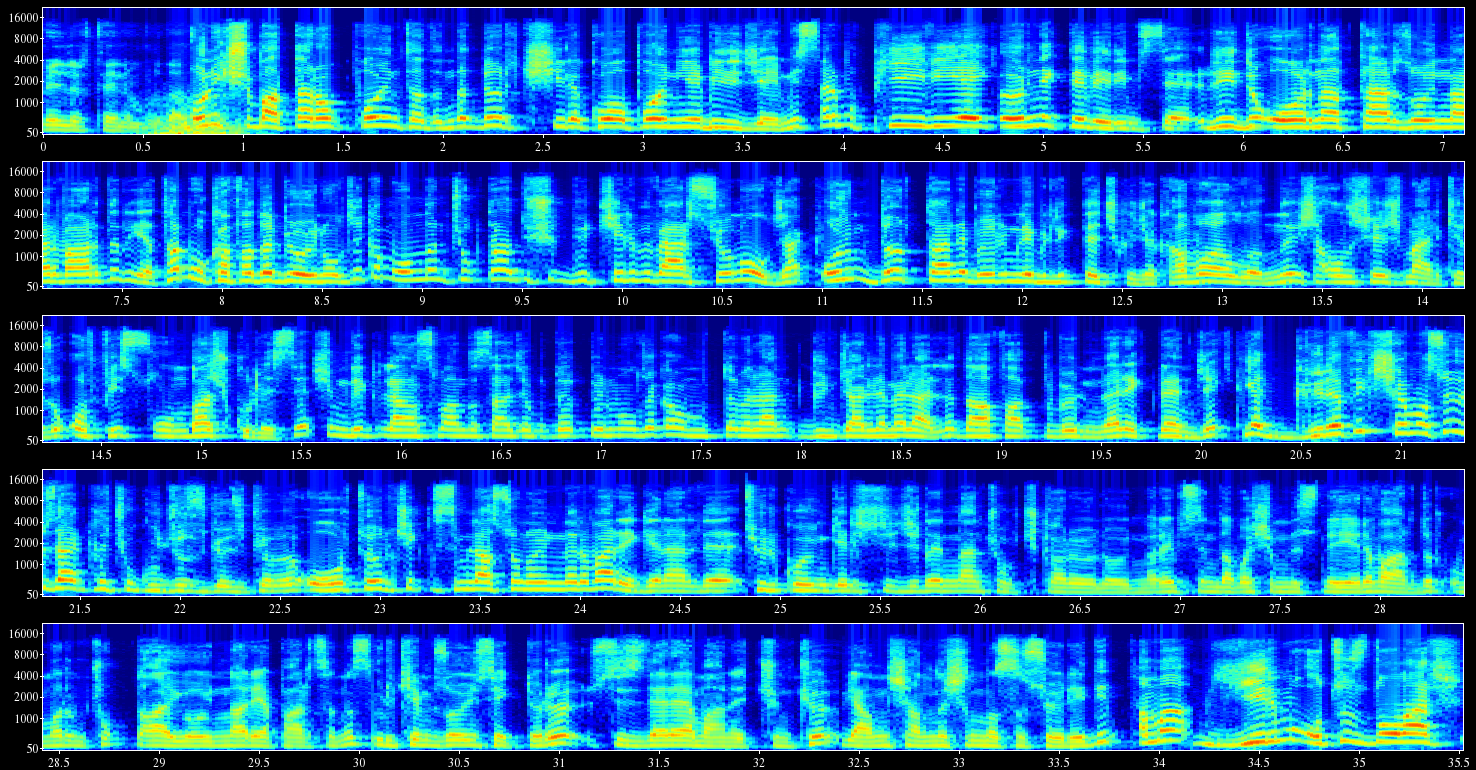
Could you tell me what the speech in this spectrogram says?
belirtelim buradan. 12 Şubat'ta Rock Point adında 4 kişiyle co-op oynayabileceğimiz hani bu PvE örnek de vereyim size. Ready or Not tarzı oyunlar vardır ya tam o kafada bir oyun olacak ama onların çok daha düşük bütçeli bir versiyonu olacak. Oyun 4 tane bölümle birlikte çıkacak. Havaalanı, işte alışveriş merkezi, ofis, sondaj kulesi. Şimdi lansmanda sadece bu 4 bölüm olacak ama muhtemelen güncellemelerle daha farklı bölümler eklenecek. Ya grafik şeması özellikle çok ucuz gözüküyor. Böyle orta ölçekli simülasyon oyunları var ya genelde Türk oyun geliştiricilerinden çok çıkar öyle oyunlar. Hepsinin de başımın üstünde yeri vardır. Umarım çok daha iyi oyunlar yaparsanız. Ülkemiz oyun sektörü sizlere emanet çünkü. Yanlış anlaşılmasın söylediğim. Ama 20-30 dolar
